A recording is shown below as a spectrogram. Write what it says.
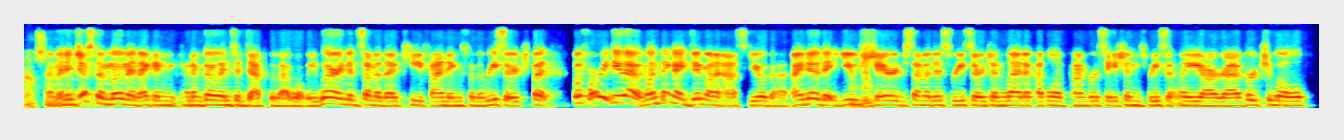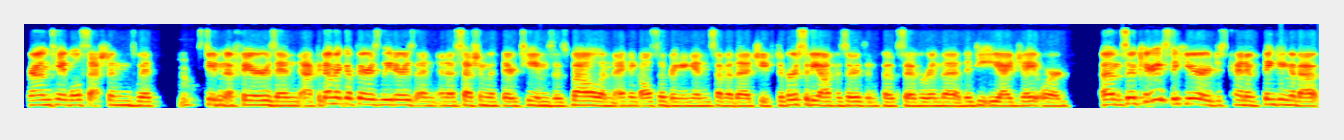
Absolutely. Um, and in just a moment, I can kind of go into depth about what we learned and some of the key findings from the research. But before we do that, one thing I did want to ask you about I know that you've mm-hmm. shared some of this research and led a couple of conversations recently, our uh, virtual roundtable sessions with yep. student affairs and academic affairs leaders, and, and a session with their teams as well. And I think also bringing in some of the chief diversity officers and folks over in the, the DEIJ org. Um, so curious to hear just kind of thinking about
